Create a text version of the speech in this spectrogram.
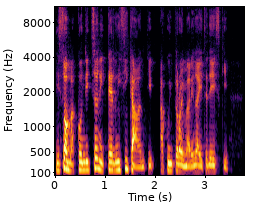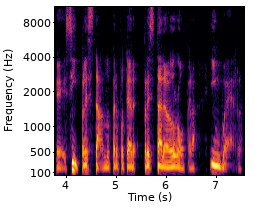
Insomma, condizioni terrificanti a cui però i marinai tedeschi eh, si prestarono per poter prestare la loro opera in guerra.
